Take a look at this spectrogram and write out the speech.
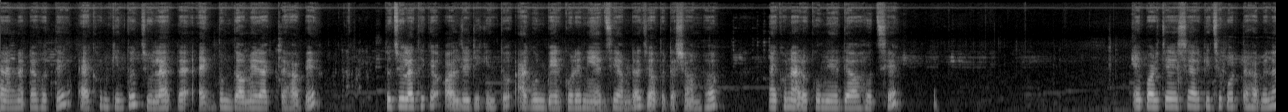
রান্নাটা হতে, এখন কিন্তু চুলাটা একদম দমে রাখতে হবে। তো চুলা থেকে অলরেডি কিন্তু আগুন বের করে নিয়েছি আমরা যতটা সম্ভব। এখন আরও কমিয়ে দেওয়া হচ্ছে। এ পর্যায়ে এসে আর কিছু করতে হবে না,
